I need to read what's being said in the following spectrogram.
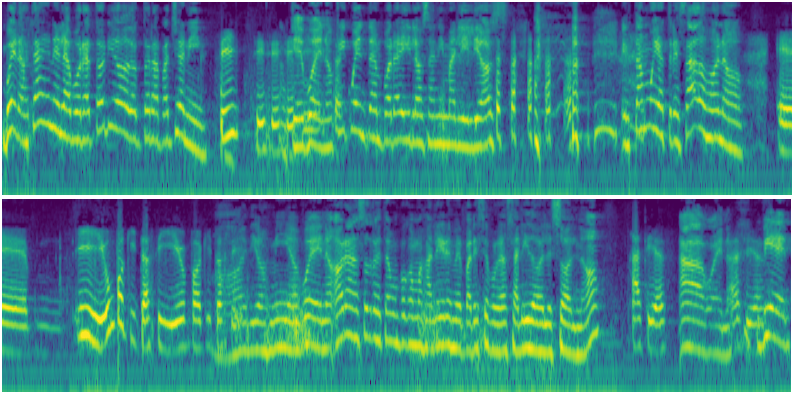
Bueno, ¿estás en el laboratorio, doctora Pachoni? Sí, sí, sí. Qué bueno. ¿Qué cuentan por ahí los animalilios? ¿Están muy estresados o no? Eh, y un poquito sí, un poquito sí. Ay, Dios mío. Bueno, ahora nosotros estamos un poco más alegres, me parece, porque ha salido el sol, ¿no? Así es. Ah, bueno. Bien,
